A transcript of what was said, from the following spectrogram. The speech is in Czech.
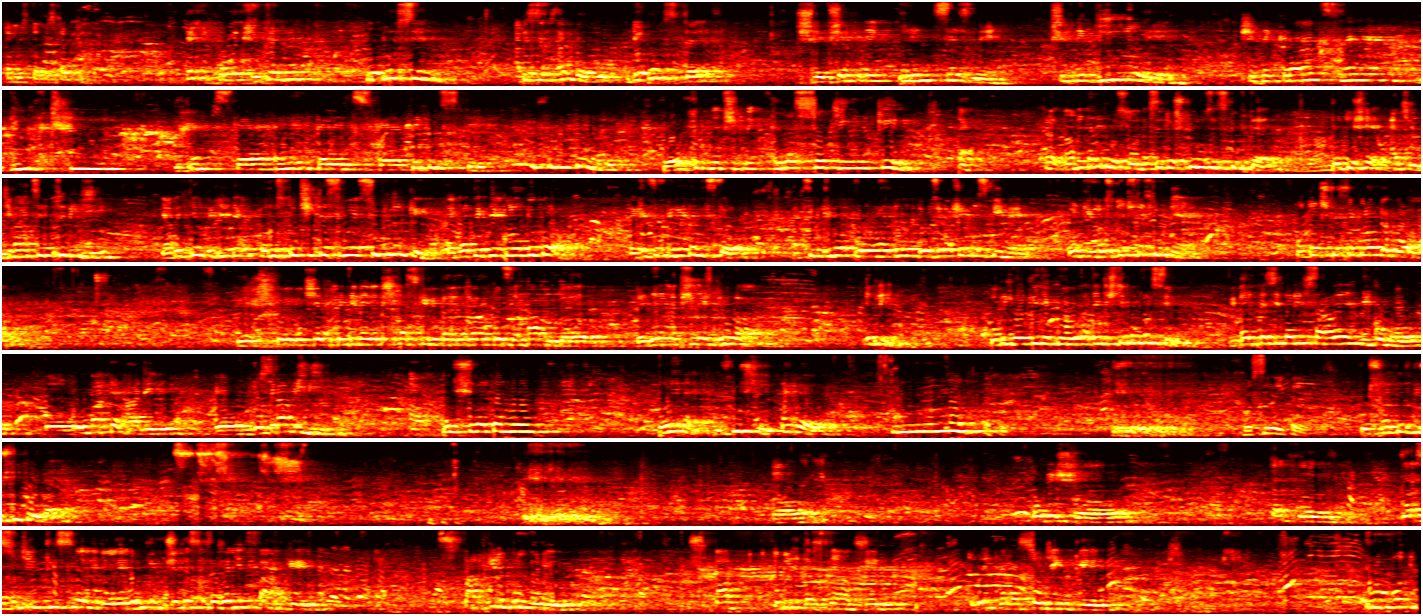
стоп, стоп, стоп. Эй, прочь, попроси Aby se za doprostřed šly všechny princezny, všechny díly, všechny krásné dívčí, ženské, eterické bytosti. Jo, všechny, všechny krasotinky. Tak, máme tady prostor, tak si trošku rozestupte, protože ať diváci dobře vidí, já bych chtěl vidět, jak roztočíte svoje sukínky, takhle pěkně kolem dokola. Takže si zbývejte místo, ať si můžeme prohlédnout dobře vaše kostýmy. Holky, roztočte sukně, otočte se kolem dokola. Ježiškovi oči, jak my ty nejlepší masky vybereme, to já vůbec nechápu, to je jedna je lepší než druhá. Dobrý. Dobrý holky, děkuju. A teď ještě poprosím, vyberte si tady v sále někoho, eh, koho máte rádi, jo, kdo se vám líbí a pošlete mu polimek, vzdušný, takhle jo. No. Posílejte. Pošlete vzdušný polimek. Jo. To vyšlo. Tak eh, krasotinky jsme viděli, holky, můžete se zařadit zpátky. Zpátky do průvodu. Kemudian terus nyangkin, de que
